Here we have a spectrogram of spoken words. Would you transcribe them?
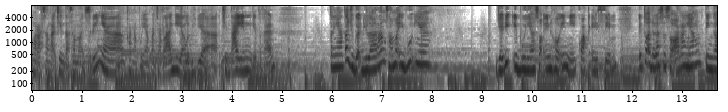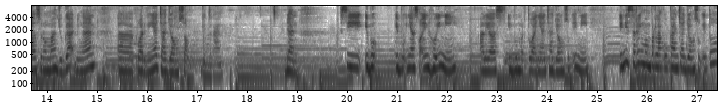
ngerasa nggak cinta sama istrinya karena punya pacar lagi yang lebih dia cintain gitu kan. Ternyata juga dilarang sama ibunya. Jadi ibunya So In Ho ini Kwak E Sim itu adalah seseorang yang tinggal serumah juga dengan uh, keluarganya Cha Jong Sok gitu kan. Dan si ibu ibunya So In Ho ini alias ibu mertuanya Cha Jong Suk ini ini sering memperlakukan Cha Jong Suk itu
